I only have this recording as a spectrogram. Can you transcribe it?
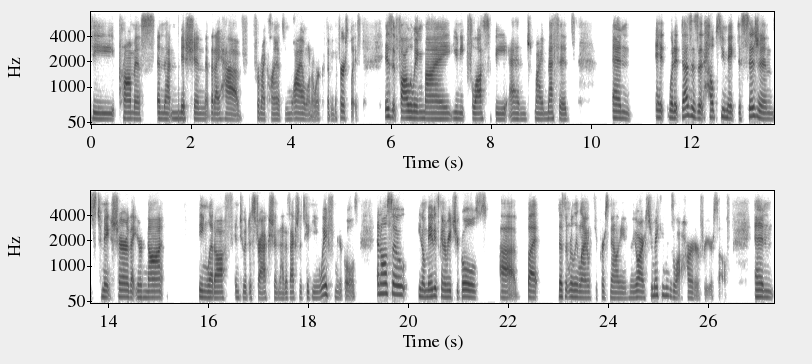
the promise and that mission that I have for my clients and why I want to work with them in the first place? Is it following my unique philosophy and my methods? And it what it does is it helps you make decisions to make sure that you're not being led off into a distraction that is actually taking you away from your goals. And also, you know, maybe it's going to reach your goals, uh, but doesn't really align with your personality and who you are. So you're making things a lot harder for yourself. And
